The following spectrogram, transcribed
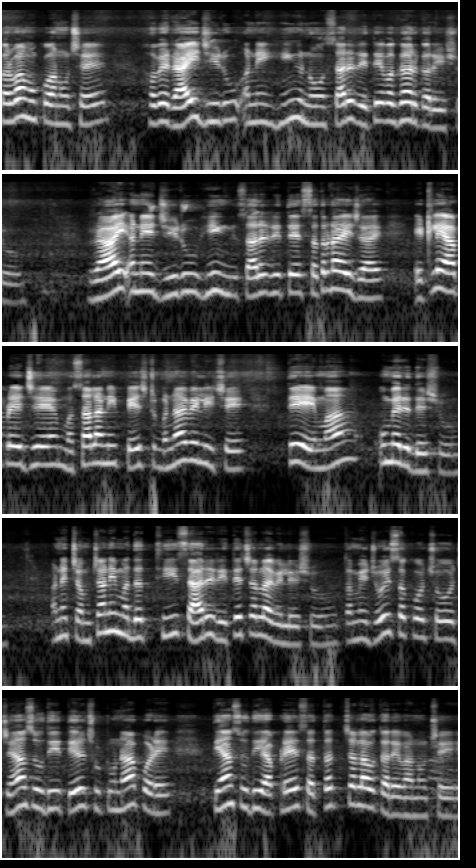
કરવા મૂકવાનું છે. હવે રાઈ, જીરું અને હિંગનો સારી રીતે વઘાર કરીશું. રાઈ અને જીરું, હિંગ સારી રીતે સતડાઈ જાય એટલે આપણે જે મસાલાની પેસ્ટ બનાવેલી છે તે એમાં ઉમેરી દઈશું અને ચમચાની મદદથી સારી રીતે ચલાવી લેશું. તમે જોઈ શકો છો, જ્યાં સુધી તેલ છૂટું ના પડે, ત્યાં સુધી આપણે સતત ચલાવતા રહેવાનું છે.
